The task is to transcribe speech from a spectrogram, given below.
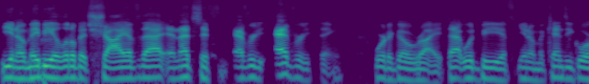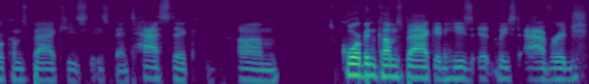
you know, maybe mm-hmm. a little bit shy of that. And that's if every everything were to go right. That would be if, you know, Mackenzie Gore comes back. He's he's fantastic. Um, Corbin comes back and he's at least average.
